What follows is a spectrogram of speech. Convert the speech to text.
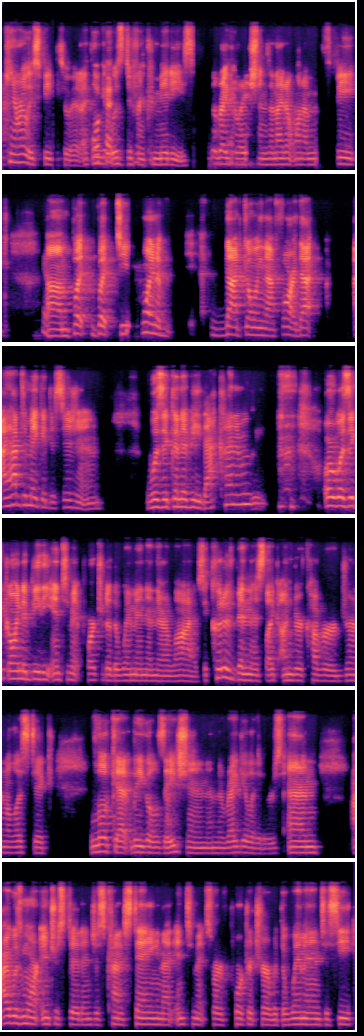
can't really speak to it. I think Okay. it was different committees, the regulations, and I don't want to misspeak. Yeah. Um, but but to your point of not going that far, that I have to make a decision. Was it going to be that kind of movie, or was it going to be the intimate portrait of the women and their lives? It could have been this like undercover journalistic look at legalization and the regulators. And I was more interested in just kind of staying in that intimate sort of portraiture with the women to see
